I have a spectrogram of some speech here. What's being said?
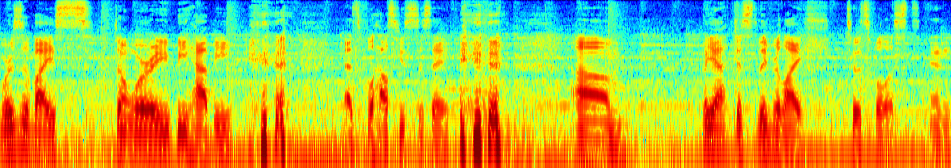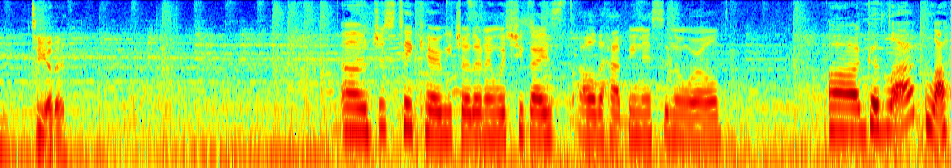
words of advice: Don't worry, be happy, as Full House used to say. um, but yeah, just live your life to its fullest and together. Um, just take care of each other, and I wish you guys all the happiness in the world. Uh, good luck, laugh,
